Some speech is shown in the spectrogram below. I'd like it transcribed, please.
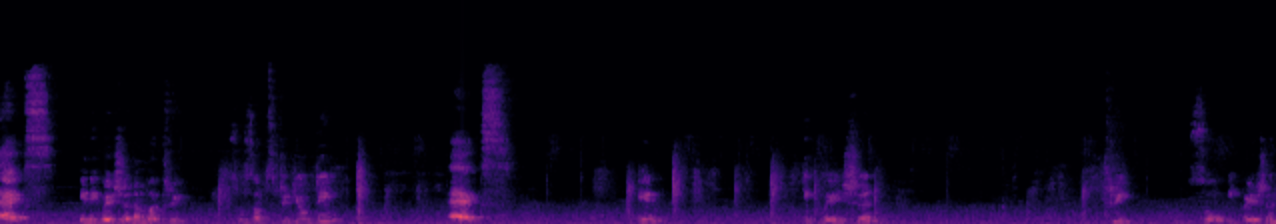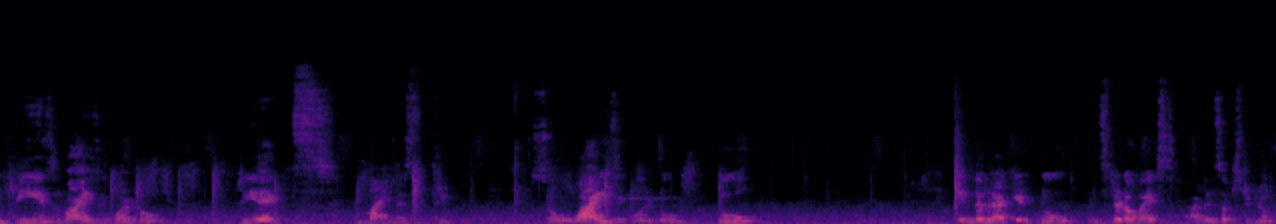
x in equation number 3. So substituting x in equation 3. So equation 3 is y is equal to 3x minus 3. So y is equal to 2 in the bracket 2 instead of x I will substitute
